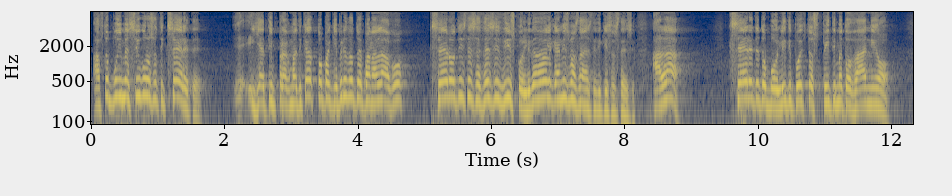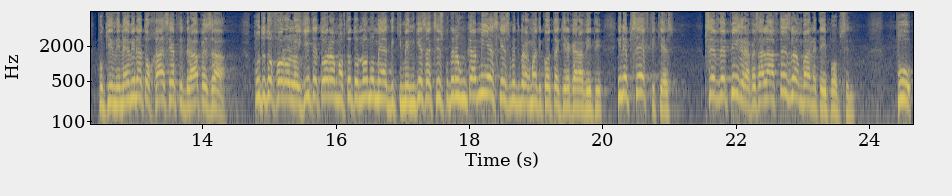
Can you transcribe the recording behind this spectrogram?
αυτό που είμαι σίγουρος ότι ξέρετε. Ε, γιατί πραγματικά το είπα και πριν, θα το επαναλάβω. Ξέρω ότι είστε σε θέση δύσκολη. Δεν θα ήθελε κανείς μας να είναι στη δική σας θέση. Αλλά ξέρετε τον πολίτη που έχει το σπίτι με το δάνειο, που κινδυνεύει να το χάσει από την τράπεζα, που του το φορολογείτε τώρα με αυτό το νόμο με αντικειμενικές αξίες που δεν έχουν καμία σχέση με την πραγματικότητα, κύριε Καραβίτη. Είναι ψεύτικες, ψευδεπίγραφες, αλλά αυτές λαμβάνετε υπόψη. Που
